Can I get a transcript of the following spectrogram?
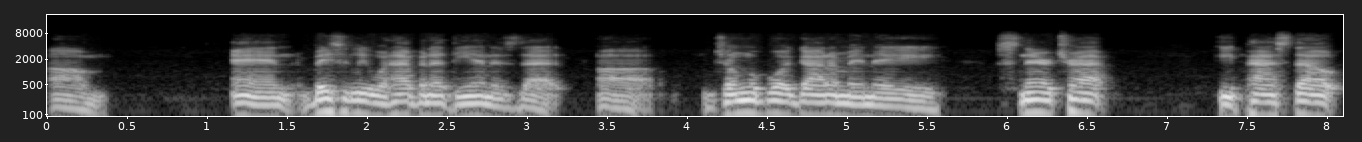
Um, and basically, what happened at the end is that uh, Jungle Boy got him in a snare trap. He passed out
